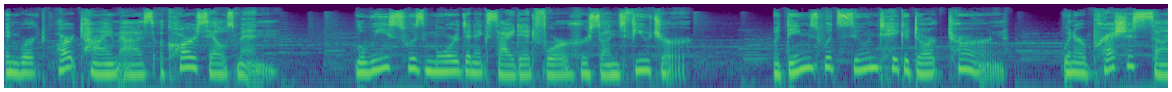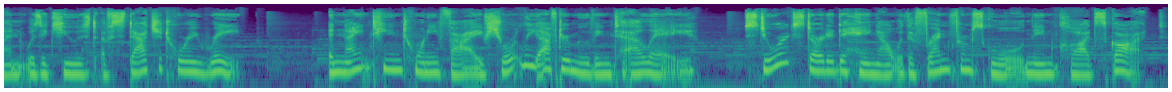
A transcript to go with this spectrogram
and worked part time as a car salesman. Louise was more than excited for her son's future. But things would soon take a dark turn when her precious son was accused of statutory rape. In 1925, shortly after moving to LA, Stewart started to hang out with a friend from school named Claude Scott,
